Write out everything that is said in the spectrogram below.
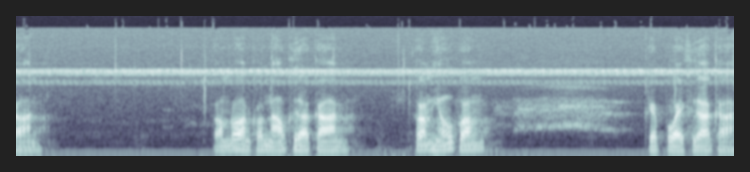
การ ความร้อนความหนาวคืออาการ ความหิวความเจ็บป่วยคืออาการ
